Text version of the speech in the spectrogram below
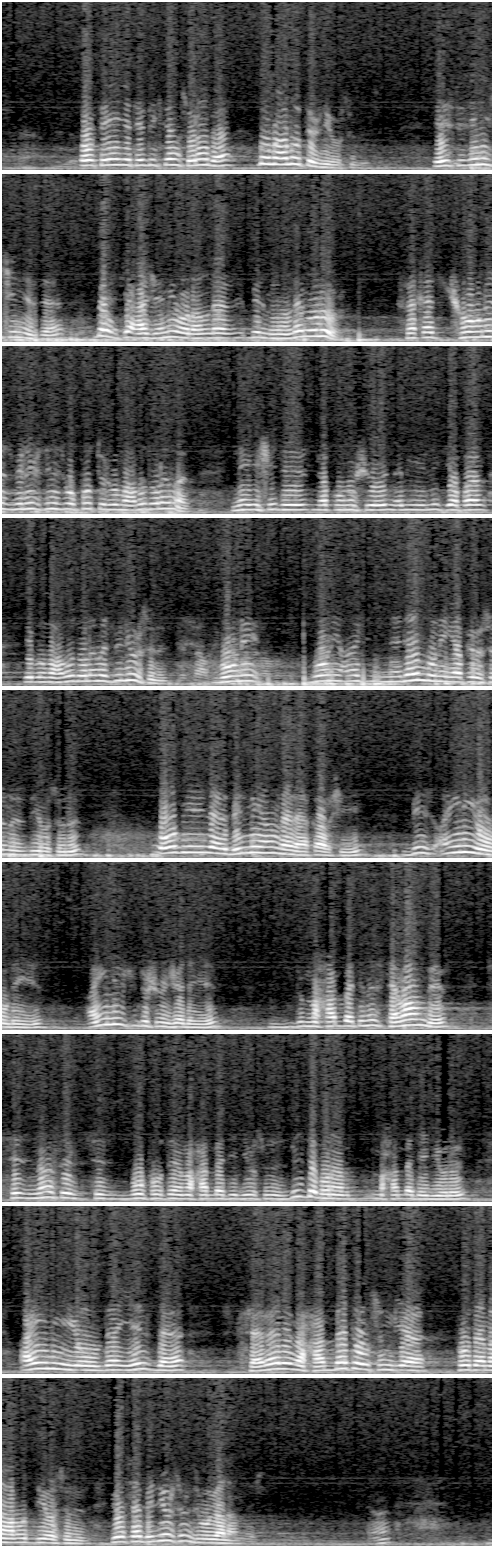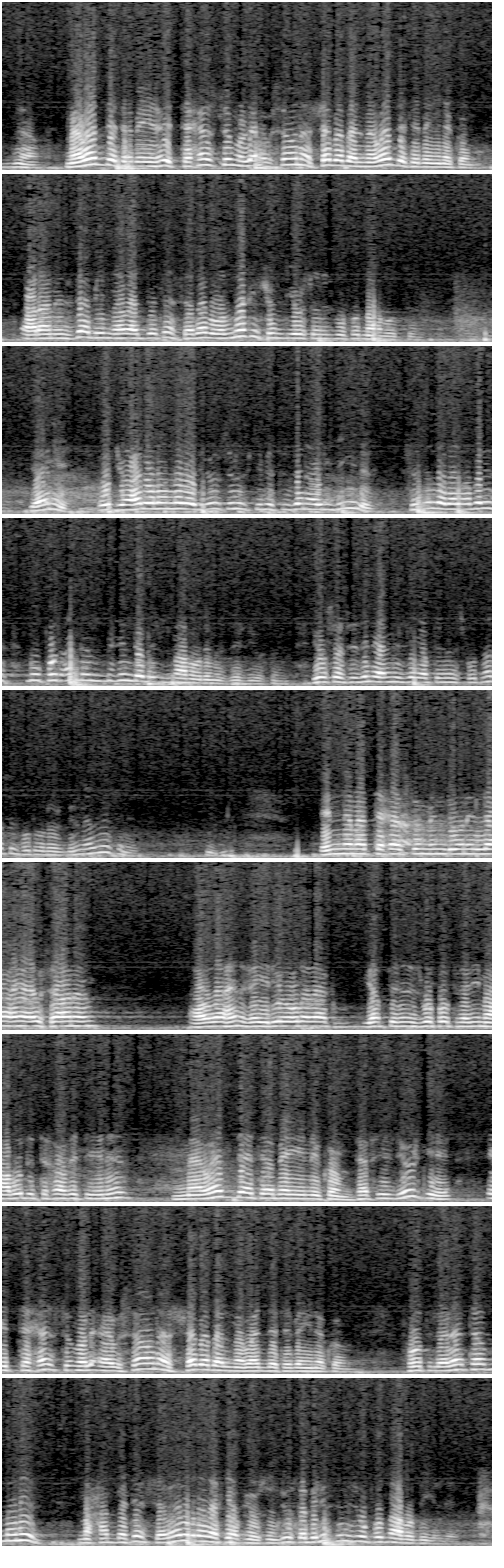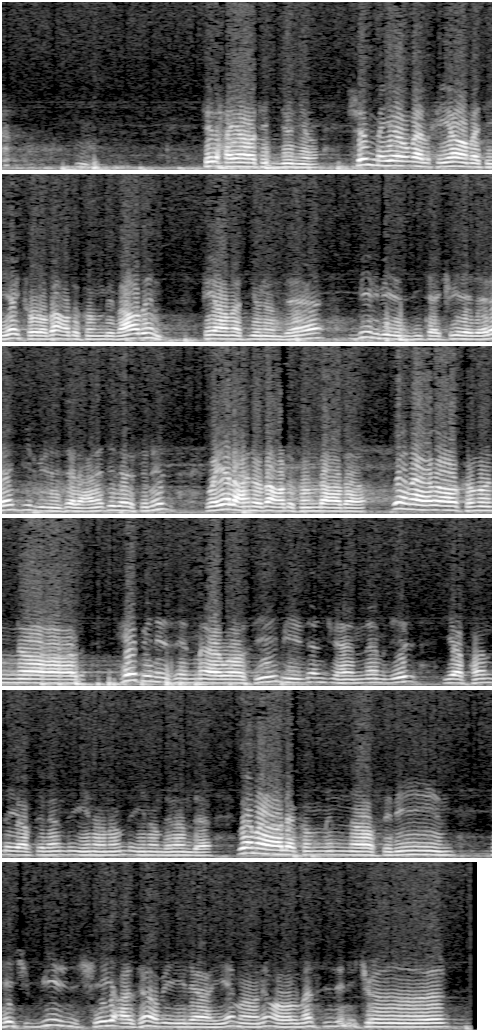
Ortaya getirdikten sonra da bu mabuttur diyorsunuz. E sizin içinizde belki acemi olanlar, bilmeyenler olur. Fakat çoğunuz bilirsiniz bu puttur, bu mabut olamaz. Ne işidir, ne konuşur, ne bir iyilik yapar, e bu mabut olamaz biliyorsunuz. Bunu, bunu neden bunu yapıyorsunuz diyorsunuz. O biriler bilmeyenlere karşı biz aynı yoldayız, aynı düşüncedeyiz. Muhabbetimiz tamamdır. Siz nasıl siz bu puta muhabbet ediyorsunuz, biz de buna muhabbet ediyoruz. Aynı yoldayız da sebebi muhabbet olsun diye puta mabut diyorsunuz. Yoksa biliyorsunuz bu yalandır. Meveddete beyne ittehessumul evsane sebebel meveddete beynekum. Aranızda bir meveddete sebep olmak için diyorsunuz bu put mabuttur. Yani o cahil olanlara diyorsunuz ki biz sizden ayrı değiliz. Sizinle beraberiz. Bu put aynen bizim de biz mabudumuzdur diyorsunuz. Yoksa sizin elinizle yaptığınız put nasıl put olur bilmez misiniz? İnnemâ ettehessum min dûnillâhi evsânen Allah'ın gayri olarak yaptığınız bu putları mabud ittikaz ettiğiniz meveddete beynikum. Tefsir diyor ki ittehessumul evsâne sebebel meveddete beynikum. Putlara tapmanız muhabbete sebep olarak yapıyorsunuz. Yoksa bilirsiniz o put mabud değildir. Fil hayatı dünya. Sümme yevmel kıyameti yekfuru ba'dukum bi ba'din. Kıyamet gününde birbirinizi tekfir ederek birbirinize lanet edersiniz. Ve yel'anu ba'dukum ba'da. Ve mevakumun nar. Hepinizin mevası birden cehennemdir. Yapan da yaptıran da inanan da inandıran da. Ve ma lekum min nasirin hiçbir şey azab-ı ilahiye mani olmaz sizin için.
